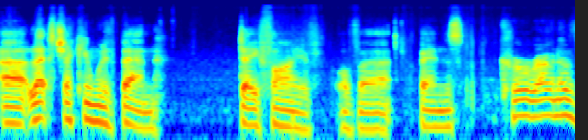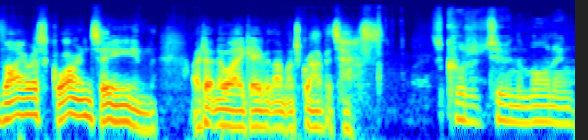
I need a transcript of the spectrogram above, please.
Uh, let's check in with Ben. Day five of uh, Ben's coronavirus quarantine. I don't know why I gave it that much gravitas. It's quarter to two in the morning.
